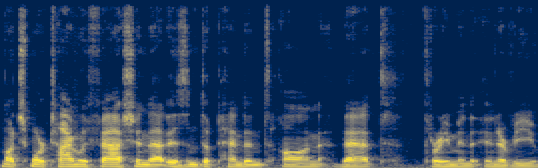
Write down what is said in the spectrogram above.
much more timely fashion that isn't dependent on that three-minute interview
